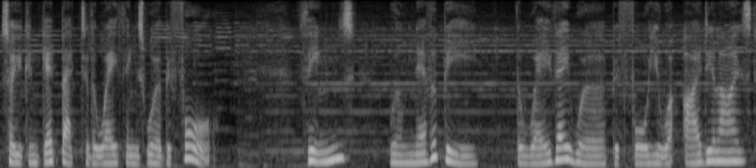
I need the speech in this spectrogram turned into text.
so you can get back to the way things were before. Things will never be the way they were before you were idealized,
